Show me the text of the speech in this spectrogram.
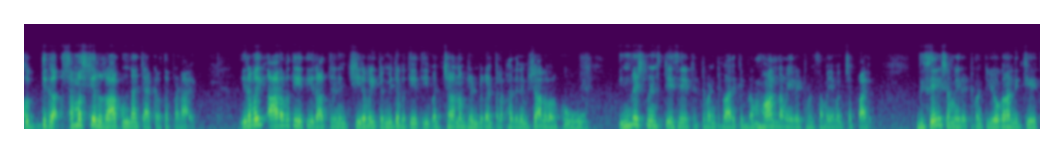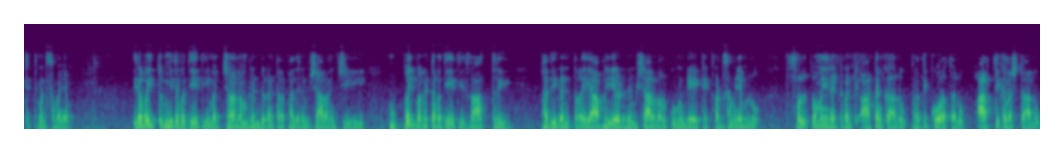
కొద్దిగా సమస్యలు రాకుండా జాగ్రత్త పడాలి. ఇరవై ఆరవ తేదీ రాత్రి నుంచి ఇరవై తొమ్మిదవ తేదీ మధ్యాహ్నం రెండు గంటల పది నిమిషాల వరకు ఇన్వెస్ట్మెంట్స్ చేసేటటువంటి వారికి బ్రహ్మాండమైనటువంటి సమయం అని చెప్పాలి. విశేషమైనటువంటి యోగాన్ని చేసేటటువంటి సమయం. ఇరవై తొమ్మిదవ తేదీ మధ్యాహ్నం రెండు గంటల పది నిమిషాల నుంచి ముప్పై ఒకటవ తేదీ రాత్రి పది గంటల యాభై ఏడు నిమిషాల వరకు ఉండేటటువంటి సమయంలో స్వల్పమైనటువంటి ఆటంకాలు ప్రతికూలతలు ఆర్థిక నష్టాలు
